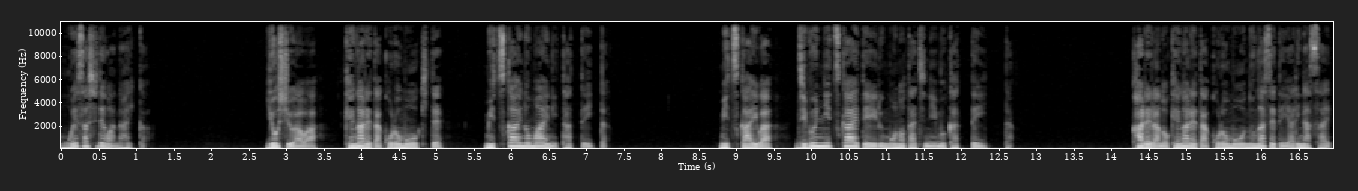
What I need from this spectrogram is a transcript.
燃えさしではないか。ヨシュアは汚れた衣を着て、見つかいの前に立っていた。見つかいは自分に仕えている者たちに向かって言った。彼らの汚れた衣を脱がせてやりなさい。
